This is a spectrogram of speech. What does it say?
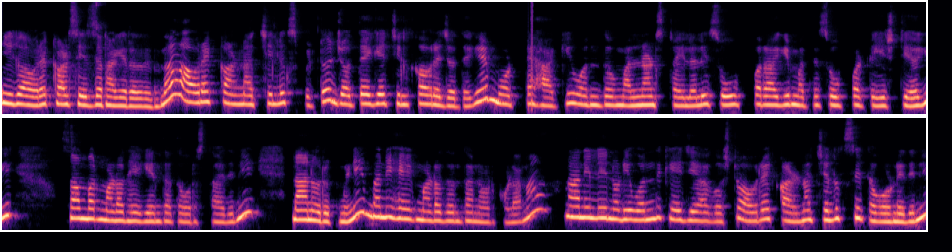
ಈಗ ಅವರೆಕಾಳು ಸೀಸನ್ ಆಗಿರೋದ್ರಿಂದ ಅವರೆಕಾಳನ್ನ ಚಿಲುಕ್ಸ್ಬಿಟ್ಟು ಜೊತೆಗೆ ಚಿಲ್ಕವ್ರೆ ಜೊತೆಗೆ ಮೊಟ್ಟೆ ಹಾಕಿ ಒಂದು ಮಲ್ನಾಡ್ ಸ್ಟೈಲಲ್ಲಿ ಸೂಪರಾಗಿ ಮತ್ತೆ ಸೂಪರ್ ಟೇಸ್ಟಿಯಾಗಿ ಸಾಂಬಾರು ಮಾಡೋದು ಹೇಗೆ ಅಂತ ತೋರಿಸ್ತಾ ಇದ್ದೀನಿ ನಾನು ರುಕ್ಮಿಣಿ, ಬನ್ನಿ ಹೇಗೆ ಮಾಡೋದು ಅಂತ ನೋಡ್ಕೊಳ್ಳೋಣ. ನಾನಿಲ್ಲಿ ನೋಡಿ ಒಂದು ಕೆ ಜಿ ಆಗೋಷ್ಟು ಅವರೆಕಾಳನ್ನ ಚಿಲುಕ್ಸಿ ತಗೊಂಡಿದ್ದೀನಿ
